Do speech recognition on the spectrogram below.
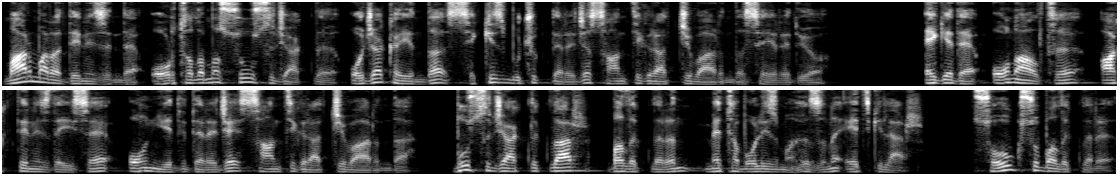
Marmara Denizi'nde ortalama su sıcaklığı Ocak ayında 8,5 derece santigrat civarında seyrediyor. Ege'de 16, Akdeniz'de ise 17 derece santigrat civarında. Bu sıcaklıklar balıkların metabolizma hızını etkiler. Soğuk su balıkları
